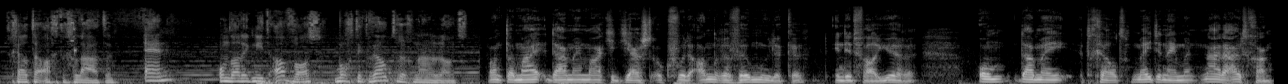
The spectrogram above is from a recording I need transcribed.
het geld daar achtergelaten. En omdat ik niet af was, mocht ik wel terug naar de loods. Want daarmee, daarmee maak je het juist ook voor de anderen veel moeilijker, in dit geval Jurre, om daarmee het geld mee te nemen naar de uitgang.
